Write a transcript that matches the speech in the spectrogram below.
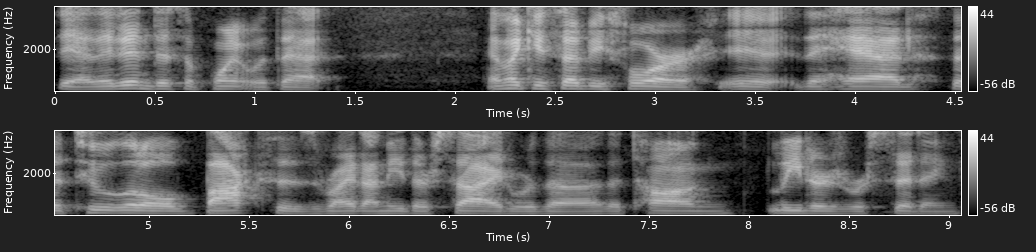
yeah, they didn't disappoint with that. And like you said before, it, they had the two little boxes right on either side where the the Tong leaders were sitting,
